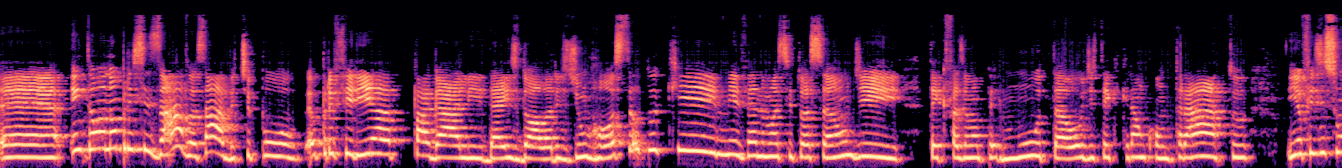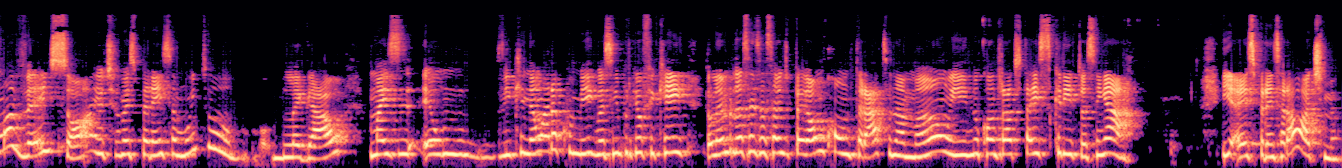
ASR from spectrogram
É, então eu não precisava, sabe? Tipo, eu preferia pagar ali 10 dólares de um hostel do que me ver numa situação de ter que fazer uma permuta ou de ter que criar um contrato. E eu fiz isso uma vez só, eu tive uma experiência muito legal, mas eu vi que não era comigo, assim, porque eu fiquei. Eu lembro da sensação de pegar um contrato na mão e no contrato está escrito assim: ah, e a experiência era ótima.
